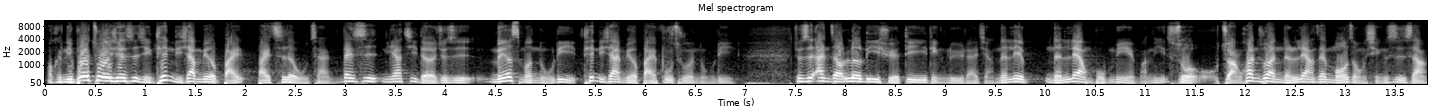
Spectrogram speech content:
OK，你不会做一些事情，天底下没有白白吃的午餐，但是你要记得，就是没有什么努力，天底下也没有白付出的努力，就是按照热力学第一定律来讲，能量能量不灭嘛，你所转换出来能量，在某种形式上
